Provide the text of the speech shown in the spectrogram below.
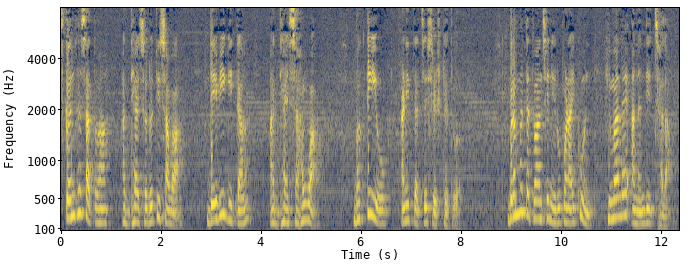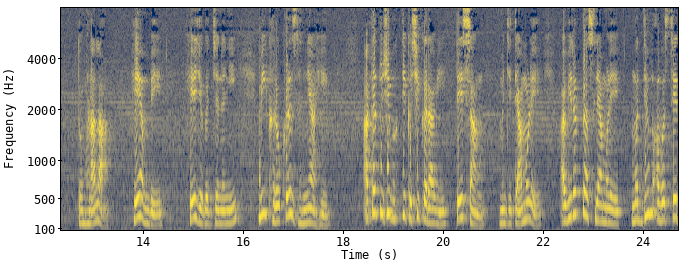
स्कंध सातवा अध्याय सदोतीसावा देवी गीता अध्याय सहावा भक्तियोग आणि त्याचे श्रेष्ठत्व. ब्रह्मतत्वांचे निरूपण ऐकून हिमालय आनंदित झाला. तो म्हणाला हे अंबे हे जगज्जननी मी खरोखरच धन्य आहे. आता तुझी भक्ती कशी करावी ते सांग. म्हणजे त्यामुळे अविरक्त असल्यामुळे मध्यम अवस्थेत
